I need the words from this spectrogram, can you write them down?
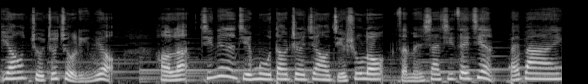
幺九九九零六。好了，今天的节目到这就要结束喽，咱们下期再见，拜拜。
